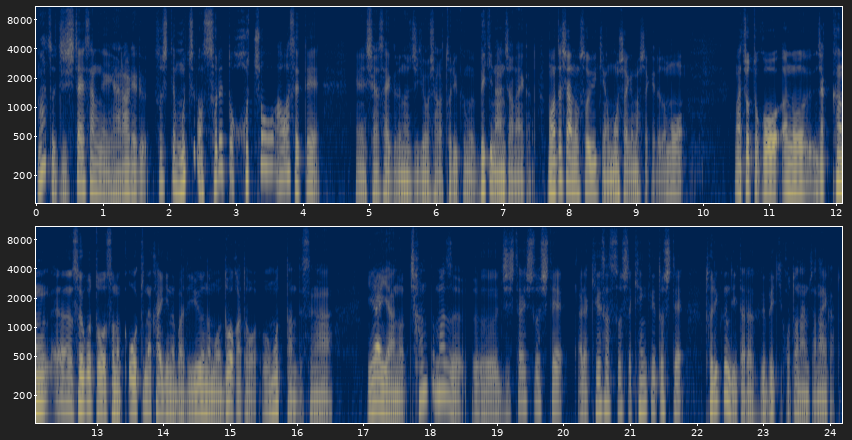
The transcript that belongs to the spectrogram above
まず自治体さんがやられる。そしてもちろんそれと歩調を合わせてシェアサイクルの事業者が取り組むべきなんじゃないかと、まあ、私はあのそういう意見を申し上げましたけれども、まあ、ちょっとこうあの若干そういうことをその大きな会議の場で言うのもどうかと思ったんですがいやいやあのちゃんとまず自治体としてあるいは警察として県警として取り組んでいただくべきことなんじゃないかと、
